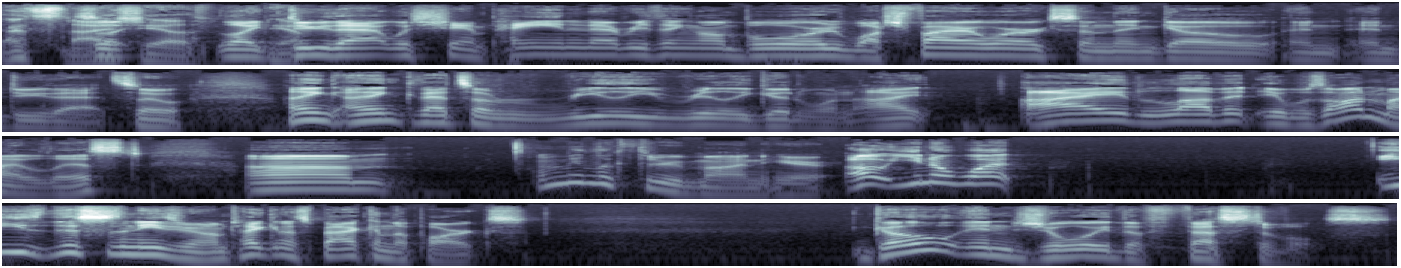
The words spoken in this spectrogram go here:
That's So, nice. yeah, like Yep. do that with champagne and everything on board, watch fireworks, and then go and, and do that. So I think I think that's a really really good one. I I love it. It was on my list. Um, let me look through mine here. Oh, you know what? Easy, this is an easy one. I'm taking us back in the parks. Go enjoy the festivals.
